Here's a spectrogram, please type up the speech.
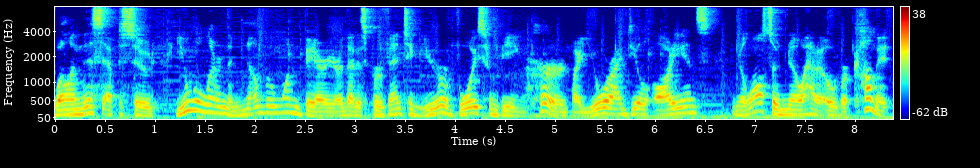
Well, in this episode, you will learn the number one barrier that is preventing your voice from being heard by your ideal audience, and you'll also know how to overcome it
